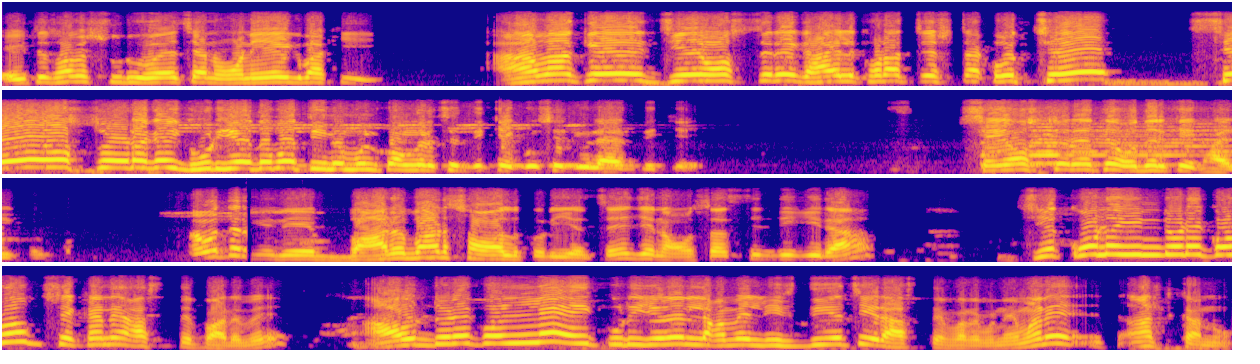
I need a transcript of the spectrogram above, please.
এই তো সবে শুরু হয়েছে অনেক বাকি। আমাকে যে অস্ত্রে ঘায়ল করার চেষ্টা করছে, সেই অস্ত্রটাকেই ঘুরিয়ে দেবো তৃণমূল কংগ্রেসের দিকে, একুশে জুলাইয়ের দিকে। সেই অস্ত্রেতে ওদেরকে ঘায়ল করব। আমাদের বারবার সওয়াল করিয়েছে যে নওসাদ সিদ্দিকিরা যে কোনো ইনডোরে করুক, সেখানে আসতে পারবে। আউটডোরে করলে এই কুড়ি জনের নামে লিস্ট দিয়েছে, এরা আসতে পারবে না। মানে আটকানো।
